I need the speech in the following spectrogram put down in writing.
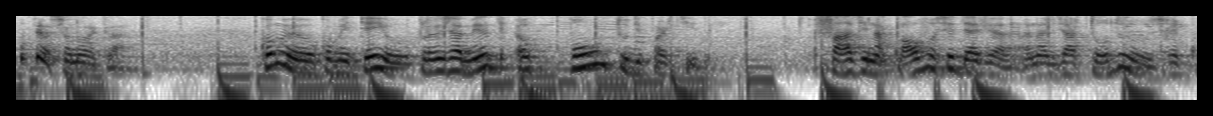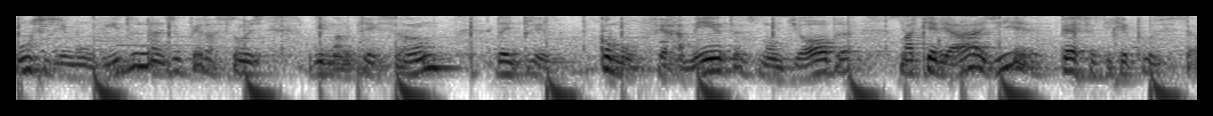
operacional, é claro. Como eu comentei, o planejamento é o ponto de partida, fase na qual você deve analisar todos os recursos envolvidos nas operações de manutenção da empresa, como ferramentas, mão de obra, materiais e peças de reposição.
